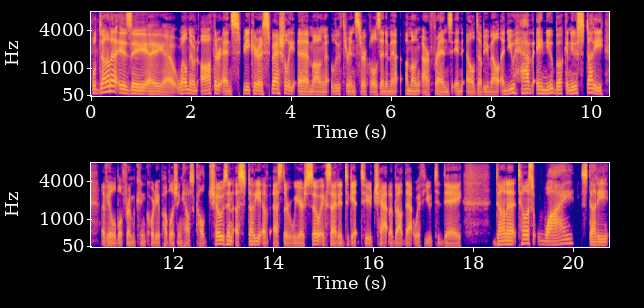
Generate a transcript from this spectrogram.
well, Donna is a, a, uh, well known author and speaker, especially among Lutheran circles and am- among our friends in LWML. And you have a new book, a new study available from Concordia Publishing House called Chosen, a study of Esther. We are so excited to get to chat about that with you today. Donna, tell us why study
